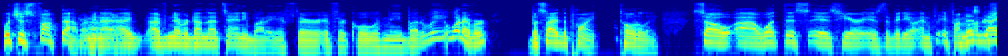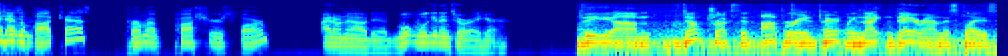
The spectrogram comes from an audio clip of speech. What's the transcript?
which is fucked up. I mean, I, I I've never done that to anybody if they're if they're cool with me. But we whatever. Beside the point, totally. So uh, what this is here is the video, and if I'm this guy has a podcast, Perma Pastures Farm. I don't know, dude. We'll we'll get into it right here. the um, dump trucks that operate apparently night and day around this place.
